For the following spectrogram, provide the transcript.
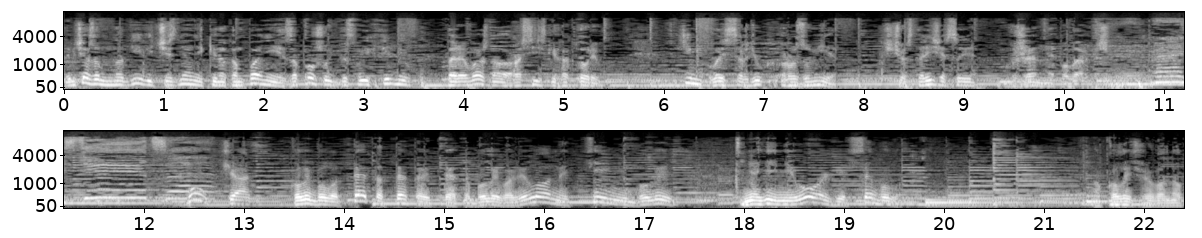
Тим часом нові вітчизняні кінокомпанії запрошують до своїх фільмів переважно російських акторів. Втім, Лесь Сердюк розуміє, що старі часи вже не повернеш. Був час, коли було тето, тето і тето. Були Вавилони, тіні, були княгині Ольги, все було. Коли ж воно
